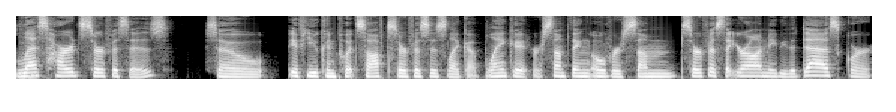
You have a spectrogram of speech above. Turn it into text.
mm-hmm. less hard surfaces, so if you can put soft surfaces like a blanket or something over some surface that you're on, maybe the desk, or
